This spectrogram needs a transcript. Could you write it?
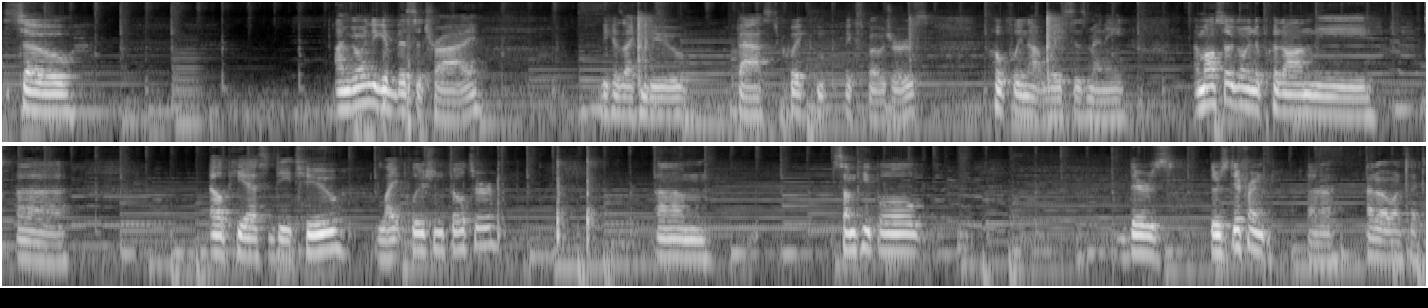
so I'm going to give this a try because I can do fast, quick exposures, hopefully not waste as many. I'm also going to put on the uh, LPS D2 light pollution filter. Um, some people, there's, there's different, uh, how do I want to say?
